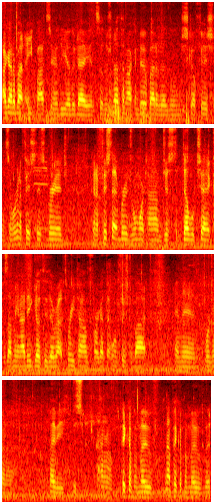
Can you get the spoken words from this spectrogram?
I got about eight bites there the other day, and so there's nothing I can do about it other than just go fishing. So we're gonna fish this bridge. Gonna fish that bridge one more time just to double check because I mean I did go through there about three times before I got that one fish to bite, and then we're gonna maybe just I don't know pick up and move, not pick up and move, but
